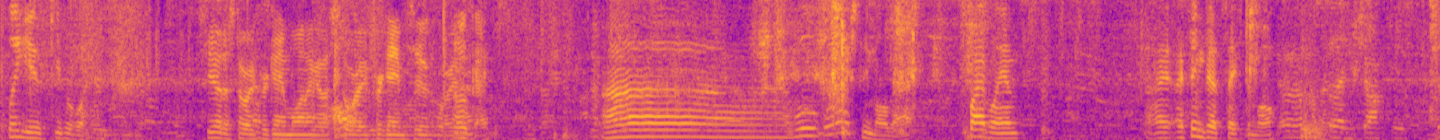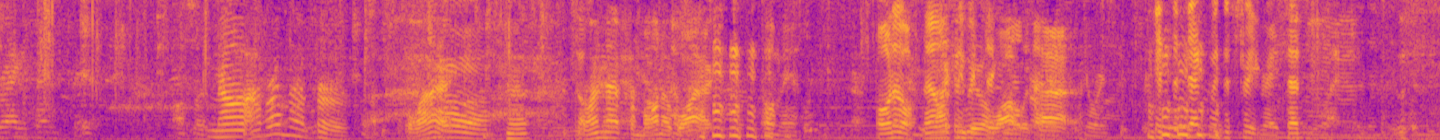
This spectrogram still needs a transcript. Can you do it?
Please keep it away. So you had a story for game one, I got a story for game two for you. Okay. Uh, we'll, we'll actually mull that. It's five lands. I, I think that's safe to mull. No, I run that for black. run that for mono black. Oh man. Oh no. Now I let's can see which deck mulls with that. Yours. It's the deck with the Street Wraith. That's why. this,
